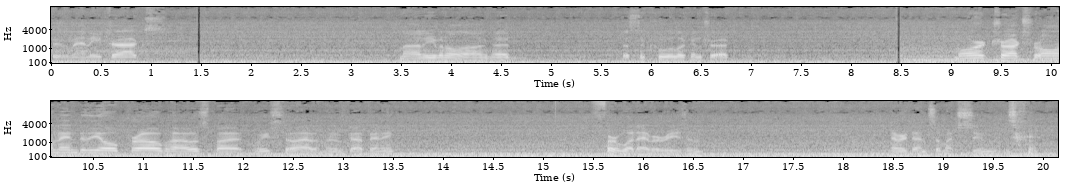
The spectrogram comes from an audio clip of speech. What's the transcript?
Too many trucks. Not even a long hood. Just a cool looking truck. More trucks rolling into the old probe house, but we still haven't moved up any. For whatever reason. Never done so much soon.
